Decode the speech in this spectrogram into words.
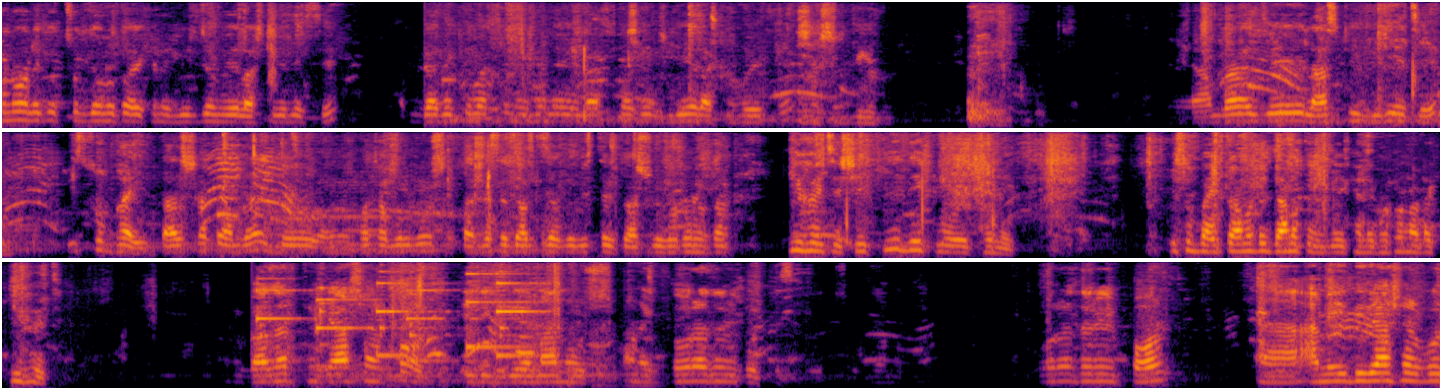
এখনও অনেক উৎসুক জনতা এখানে বীজ জমিয়ে লাশটিকে দেখছে। আপনারা দেখতে পাচ্ছেন এখানে লাশটাকে ঝুলিয়ে রাখা হয়েছে। আমরা যে লাস্টে ভিড়িয়েছে ইসুফ ভাই তার সাথে আমরা একটু কথা বলব। তার কাছে জানতে চাইব বিস্তারিত আসলে ঘটনাটা কি হয়েছে সে কি দেখল এখানে? ইসুফ ভাই একটু আমাদের জানাতেন যে এখানে ঘটনাটা কি হয়েছে। বাজার থেকে আসার পর এদিক দিয়ে মানুষ অনেক দৌড়াদৌড়ি করতেছে। দৌড়াদৌড়ির পর আমি এদিকে আসার পর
